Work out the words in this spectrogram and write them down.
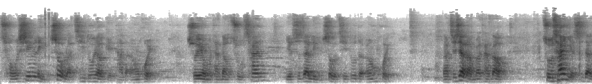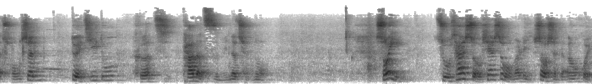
重新领受了基督要给他的恩惠。所以我们谈到主餐也是在领受基督的恩惠。那接下来我们要谈到主餐也是在重申对基督和子他的子民的承诺。所以主餐首先是我们领受神的恩惠，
